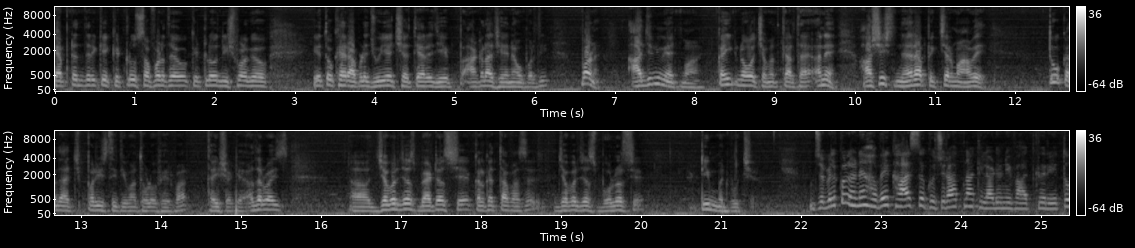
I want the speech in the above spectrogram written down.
કેપ્ટન તરીકે કેટલો સફળ થયો, કેટલો નિષ્ફળ ગયો, એ તો ખેર આપણે જોઈએ જ છે. અત્યારે જે આંકડા છે એના ઉપરથી. પણ આજની મેચમાં કંઈક નવો ચમત્કાર થાય અને આશીષ નહેરા પિક્ચરમાં આવે તો કદાચ પરિસ્થિતિમાં થોડો ફેરફાર થઈ શકે. અધરવાઇઝ જબરજસ્ત બેટર્સ છે કલકત્તા પાસે, જબરજસ્ત બોલર્સ છે. ટીમ મજબૂત છે. જી, બિલકુલ. અને હવે ખાસ ગુજરાતના ખેલાડીઓની વાત કરીએ તો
